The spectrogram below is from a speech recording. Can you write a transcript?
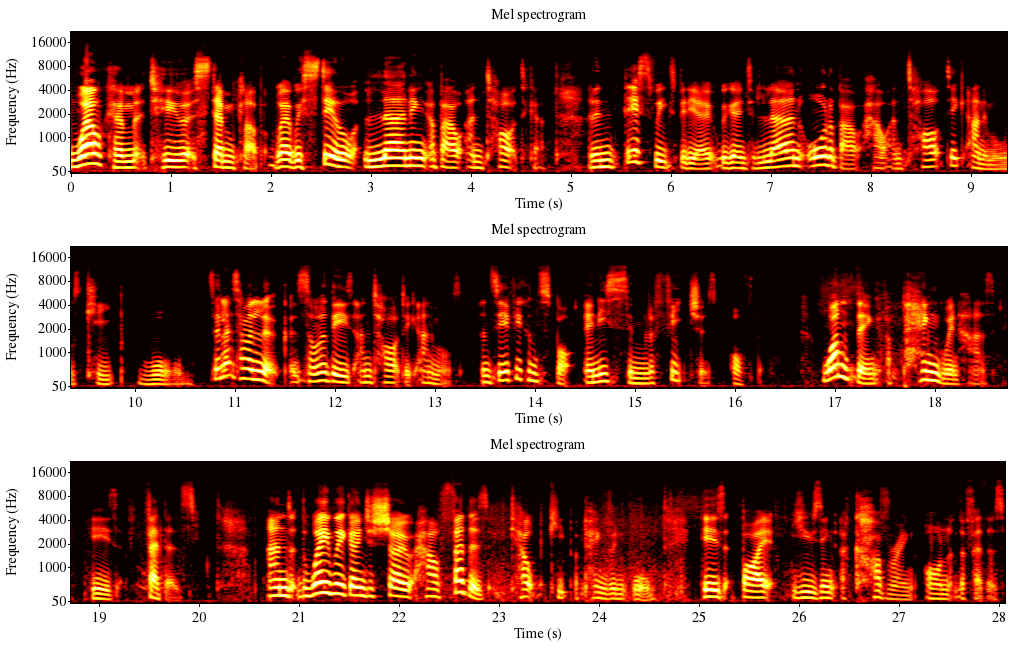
Welcome to STEM Club, where we're still learning about Antarctica. And in this week's video, we're going to learn all about how Antarctic animals keep warm. So let's have a look at some of these Antarctic animals and see if you can spot any similar features of them. One thing a penguin has is feathers. And the way we're going to show how feathers help keep a penguin warm is by using a covering on the feathers.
